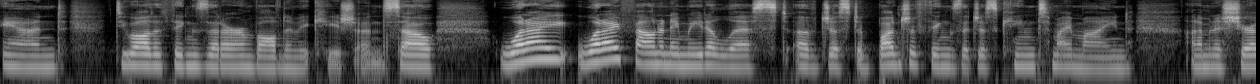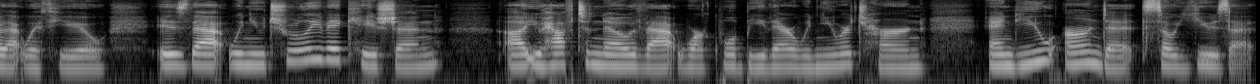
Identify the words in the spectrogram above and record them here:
and do all the things that are involved in vacation. So, what I what I found and I made a list of just a bunch of things that just came to my mind and I'm going to share that with you is that when you truly vacation uh, you have to know that work will be there when you return and you earned it, so use it.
